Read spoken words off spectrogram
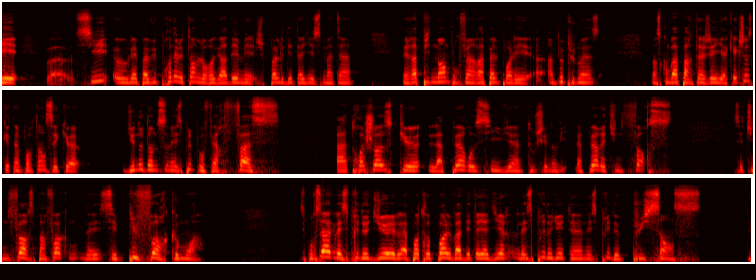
Et bah, si vous ne l'avez pas vu, prenez le temps de le regarder, mais je ne vais pas le détailler ce matin. Mais rapidement, pour faire un rappel, pour aller un peu plus loin dans ce qu'on va partager, il y a quelque chose qui est important, c'est que Dieu nous donne son esprit pour faire face à trois choses que la peur aussi vient toucher nos vies. La peur est une force. C'est une force. Parfois, c'est plus fort que moi. C'est pour ça que l'Esprit de Dieu, l'apôtre Paul va détailler à dire, l'Esprit de Dieu est un esprit de puissance. De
